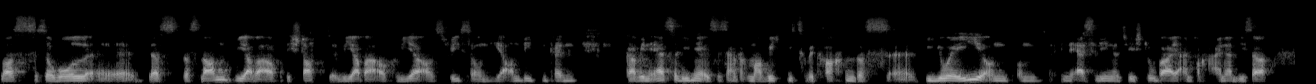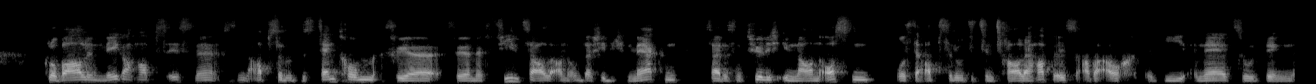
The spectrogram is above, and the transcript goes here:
was sowohl äh, das, das Land wie aber auch die Stadt, wie aber auch wir als Free Zone hier anbieten können. Ich glaube, in erster Linie ist es einfach mal wichtig zu betrachten, dass äh, die UAE und, und in erster Linie natürlich Dubai einfach einer dieser globalen Mega-Hubs ist. Ne? Es ist ein absolutes Zentrum für, für eine Vielzahl an unterschiedlichen Märkten, sei das natürlich im Nahen Osten, wo es der absolute zentrale Hub ist, aber auch die Nähe zu den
